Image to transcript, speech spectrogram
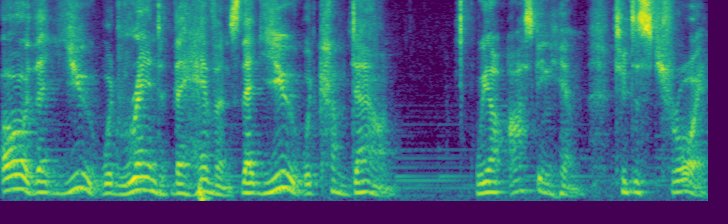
oh, that you would rend the heavens, that you would come down. We are asking him to destroy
